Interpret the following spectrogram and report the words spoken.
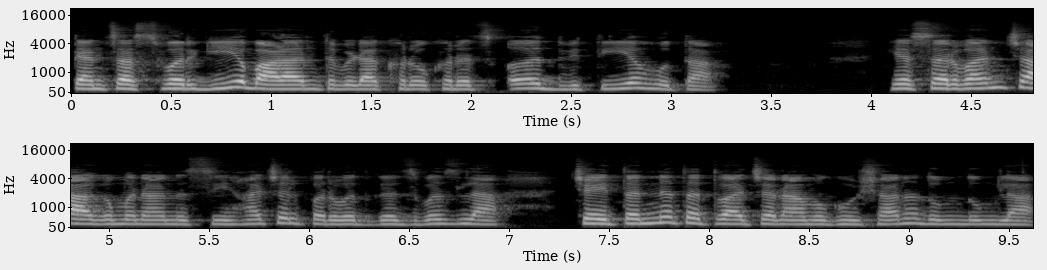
त्यांचा स्वर्गीय बाळांतविडा खरोखरच अद्वितीय होता. या सर्वांच्या आगमनानं सिंहाचल पर्वत गजबजला चैतन्य तत्वाच्या नामघोषानं दुमदुमला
